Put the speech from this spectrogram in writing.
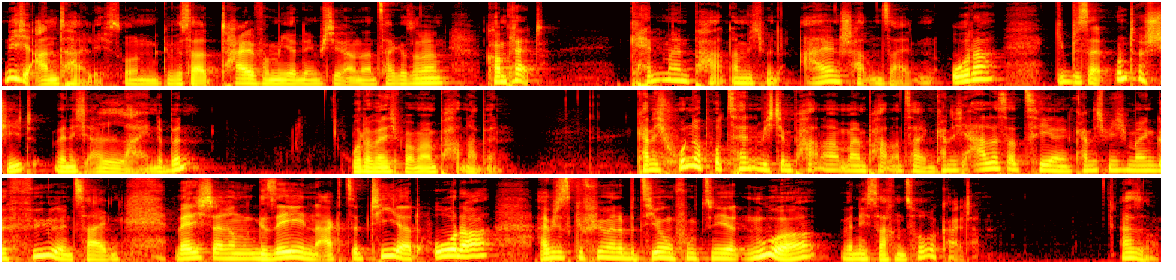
Nicht anteilig, so ein gewisser Teil von mir, dem ich den anderen zeige, sondern komplett. Kennt mein Partner mich mit allen Schattenseiten? Oder gibt es einen Unterschied, wenn ich alleine bin Oder wenn ich bei meinem Partner bin. Kann ich 100% mich dem Partner, meinem Partner zeigen? Kann ich alles erzählen? Kann ich mich meinen Gefühlen zeigen? Werde ich darin gesehen, akzeptiert? Oder habe ich das Gefühl, meine Beziehung funktioniert nur, wenn ich Sachen zurückhalte? Also,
